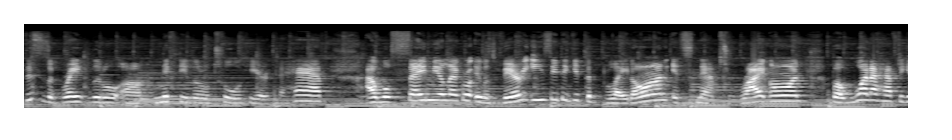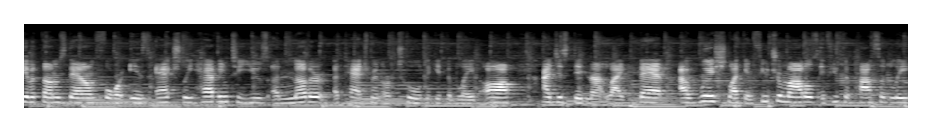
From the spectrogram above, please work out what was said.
this is a great little um, nifty little tool here to have. I will say Mi Allegro, it was very easy to get the blade on. It snaps right on. But what I have to give a thumbs down for is actually having to use another attachment or tool to get the blade off. I just did not like that. I wish like in future models, if you could possibly,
